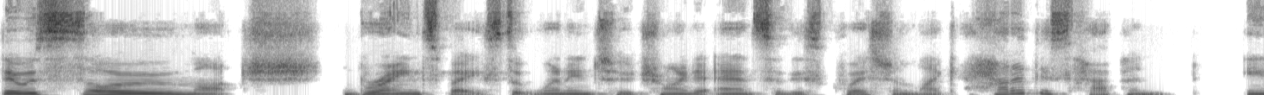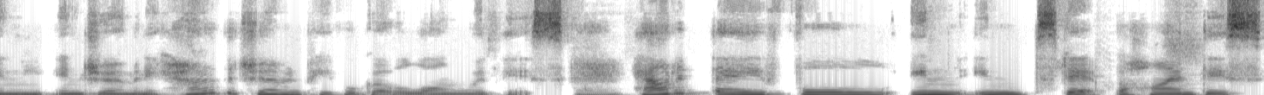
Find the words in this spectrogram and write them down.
there was so much brain space that went into trying to answer this question, like how did this happen in in Germany? How did the German people go along with this? Mm. How did they fall in in step behind this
